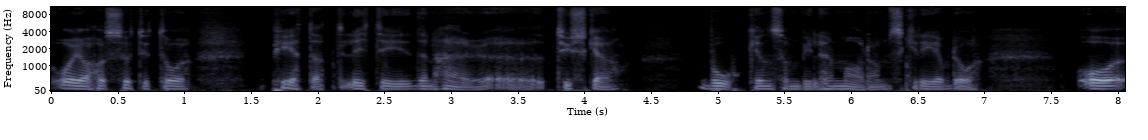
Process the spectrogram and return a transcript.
Och jag har suttit och petat lite i den här tyska boken som Wilhelm Adam skrev då. Och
